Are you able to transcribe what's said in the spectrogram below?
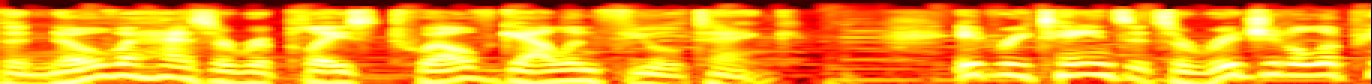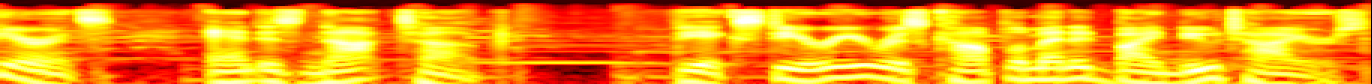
the Nova has a replaced 12-gallon fuel tank. It retains its original appearance and is not tubbed. The exterior is complemented by new tires,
